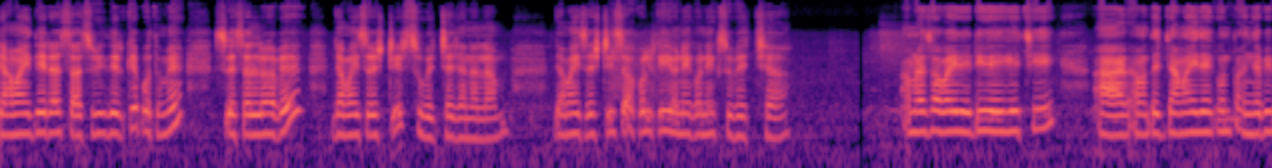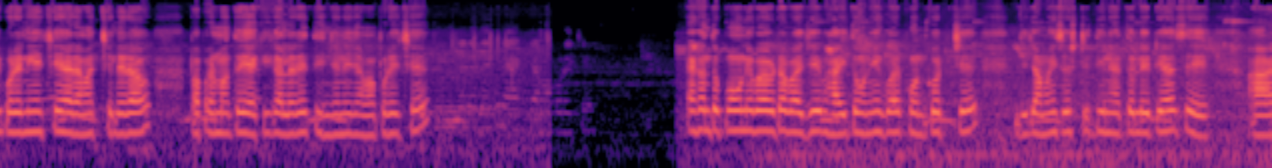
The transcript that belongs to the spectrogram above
জামাইদের আর শাশুড়িদেরকে প্রথমে স্পেশালভাবে জামাই ষষ্ঠীর শুভেচ্ছা জানালাম। জামাই ষষ্ঠীর সকলকেই অনেক অনেক শুভেচ্ছা। আমরা সবাই রেডি হয়ে গেছি। আর আমাদের জামাই দেখুন পাঞ্জাবি পরে নিয়েছে, আর আমার ছেলেরাও পাপার মতো একই কালারের তিনজনে জামা পরেছে। এখন তো পৌনে বারোটা বাজে, ভাই তো অনেকবার ফোন করছে যে জামাই ষষ্ঠীর দিন এত লেটে আসে, আর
